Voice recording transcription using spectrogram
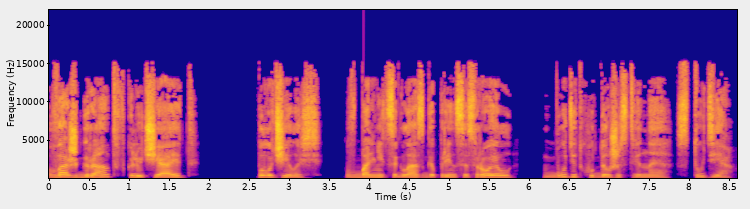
«Ваш грант включает...» Получилось. В больнице Глазго Принцесс Роyal будет художественная студия.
